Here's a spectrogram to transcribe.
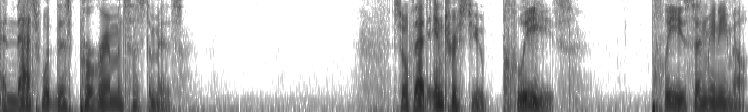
And that's what this program and system is. So if that interests you, please, please send me an email,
